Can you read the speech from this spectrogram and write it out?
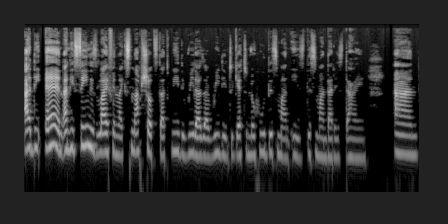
at the end, and he's seeing his life in like snapshots that we, the readers, are reading to get to know who this man is, this man that is dying. And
